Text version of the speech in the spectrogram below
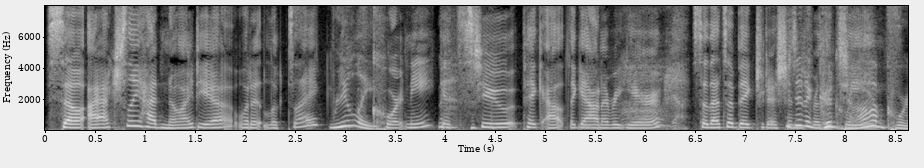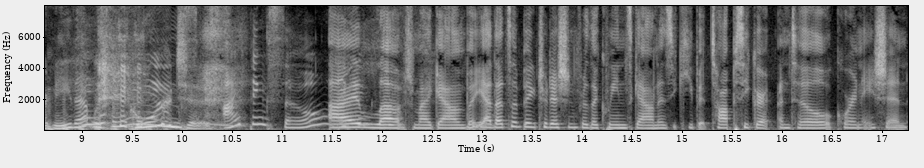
So I actually had no idea what it looked like. Really? Courtney gets to pick out the gown every year. So that's a big You tradition. did a for good job. Courtney. That was gorgeous. I think so. I loved my gown, but yeah, that's a big tradition for the queen's gown is you keep it top secret until coronation.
